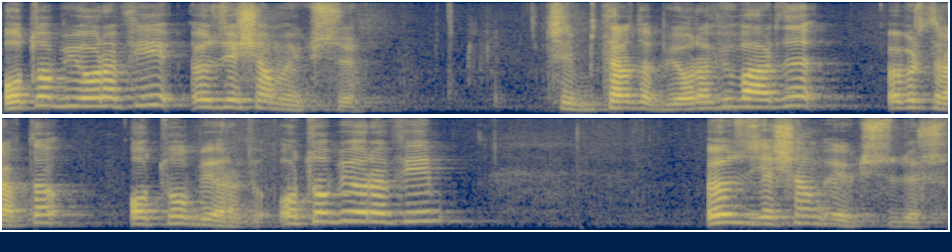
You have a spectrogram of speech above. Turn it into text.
Otobiyografi öz yaşam öyküsü. Şimdi bir tarafta biyografi vardı, öbür tarafta otobiyografi. Otobiyografi öz yaşam öyküsüdür.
